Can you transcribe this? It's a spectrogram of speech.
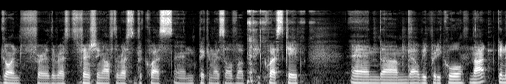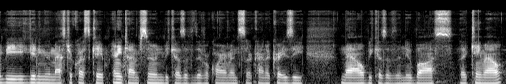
going for the rest, finishing off the rest of the quests and picking myself up a quest cape. And um, that will be pretty cool. Not going to be getting the Master Quest cape anytime soon because of the requirements are kind of crazy now because of the new boss that came out.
